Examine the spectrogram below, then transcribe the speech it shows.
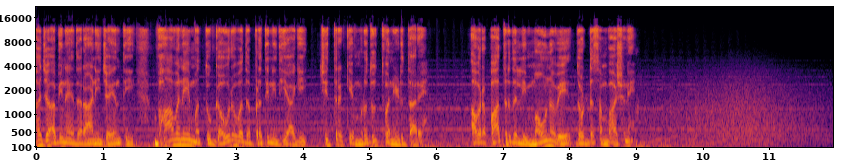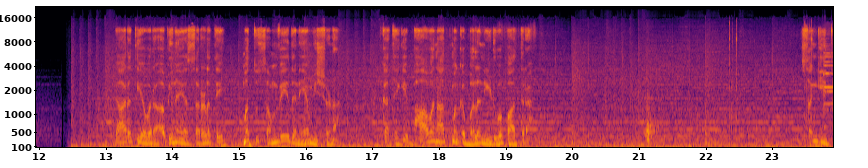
ಸಹಜ ಅಭಿನಯದ ರಾಣಿ ಜಯಂತಿ ಭಾವನೆ ಮತ್ತು ಗೌರವದ ಪ್ರತಿನಿಧಿಯಾಗಿ ಚಿತ್ರಕ್ಕೆ ಮೃದುತ್ವ ನೀಡುತ್ತಾರೆ. ಅವರ ಪಾತ್ರದಲ್ಲಿ ಮೌನವೇ ದೊಡ್ಡ ಸಂಭಾಷಣೆ. ಭಾರತಿಯವರ ಅಭಿನಯ ಸರಳತೆ ಮತ್ತು ಸಂವೇದನೆಯ ಮಿಶ್ರಣ, ಕಥೆಗೆ ಭಾವನಾತ್ಮಕ ಬಲ ನೀಡುವ ಪಾತ್ರ. ಸಂಗೀತ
